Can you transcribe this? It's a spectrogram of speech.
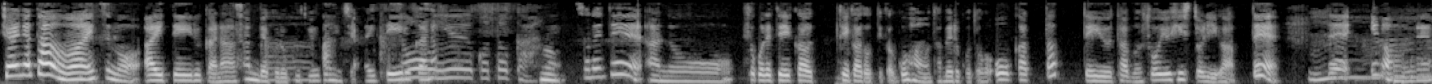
チャイナタウンはいつも空いているから、365日空いているからそう、いうことか。うん。それで、あのーそこでテイクアウト、テイクアウトっていうか、ご飯を食べることが多かったっていう、多分そういうヒストリーがあって、で今もね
